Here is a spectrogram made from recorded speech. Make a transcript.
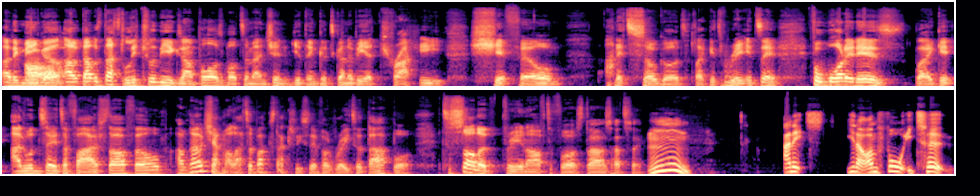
I think Mean Oh. Girls. oh, that was that's literally the example I was about to mention. You think it's going to be a trashy shit film, and it's so good. Like it's re- it's a for what it is. Like it, I wouldn't say it's a five star film. I'm gonna check my Letterboxd to actually see if I've rated that, but it's a solid three and a half to four stars. I'd say. and it's you know I'm 42.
